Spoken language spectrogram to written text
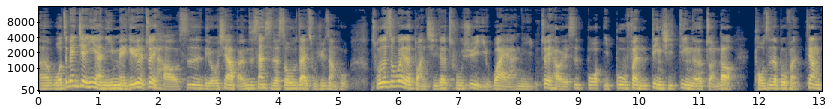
呃，我这边建议啊，你每个月最好是留下百分之三十的收入在储蓄账户，除了是为了短期的储蓄以外啊，你最好也是拨一部分定期定额转到投资的部分，这样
